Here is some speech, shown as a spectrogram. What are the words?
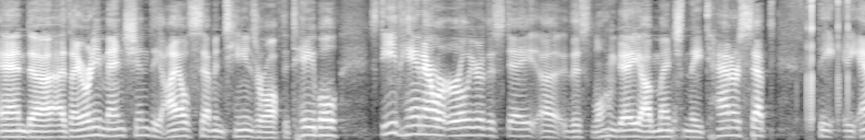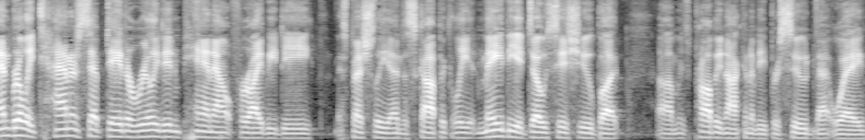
and uh, as I already mentioned, the IL-17s are off the table. Steve Hanauer earlier this day, uh, this long day, uh, mentioned the etanercept. The, the Enbrel etanercept data really didn't pan out for IBD, especially endoscopically. It may be a dose issue, but um, it's probably not going to be pursued that way.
